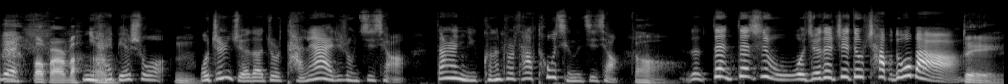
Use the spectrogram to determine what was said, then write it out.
对，报班吧。你还嗯别说，嗯我真是觉得就是谈恋爱这种技巧，当然你可能说是他偷情的技巧，啊，呃但但是我觉得这都差不多吧。，对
